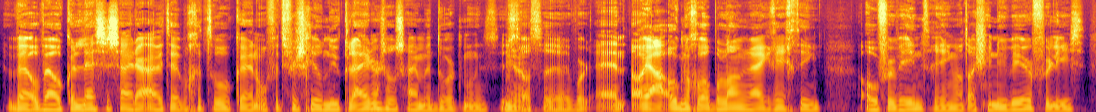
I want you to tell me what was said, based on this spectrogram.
wel, welke lessen zij daaruit hebben getrokken. En of het verschil nu kleiner zal zijn met Dortmund. Dus Ja. dat uh, wordt. En oh ja, ook nog wel belangrijk richting overwintering. Want als je nu weer verliest,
